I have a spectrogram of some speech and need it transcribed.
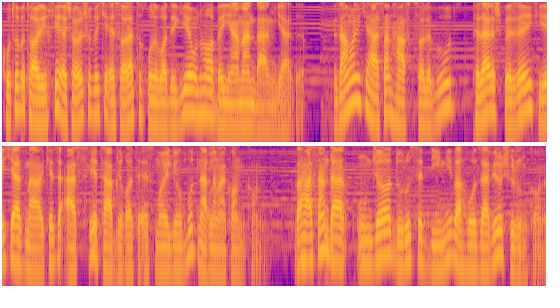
کتب تاریخی اشاره شده که اسارت خانوادگی اونها به یمن برمیگرده. زمانی که حسن هفت ساله بود پدرش به ری که یکی از مراکز اصلی تبلیغات اسماعیلیون بود نقل مکان می‌کنه و حسن در اونجا دروس دینی و حوزوی رو شروع می‌کنه.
